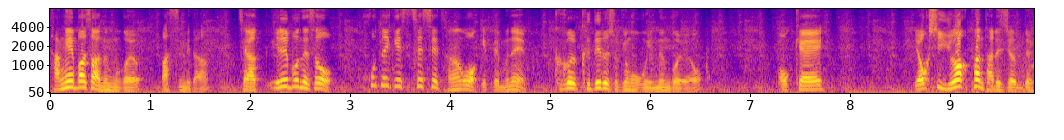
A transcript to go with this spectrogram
당해봐서 아는 건가요? 맞습니다. 제가 일본에서 호되게 스트레스에 당하고 왔기 때문에 그걸 그대로 적용하고 있는 거예요 오케이. 역시 유학판 다르지 여러분들.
